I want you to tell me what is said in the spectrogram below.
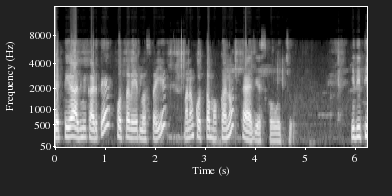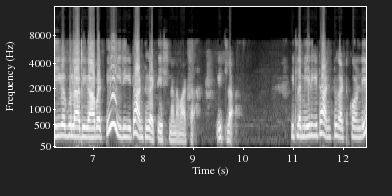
గట్టిగా అదిమి కడితే కొత్త వేర్లు వస్తాయి. మనం కొత్త మొక్కను తయారు చేసుకోవచ్చు. ఇది తీగ గులాబీ కాబట్టి ఇది గిట అంటు కట్టేసిన అనమాట ఇట్లా. ఇట్లా మీరు గిట అంటు కట్టుకోండి.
